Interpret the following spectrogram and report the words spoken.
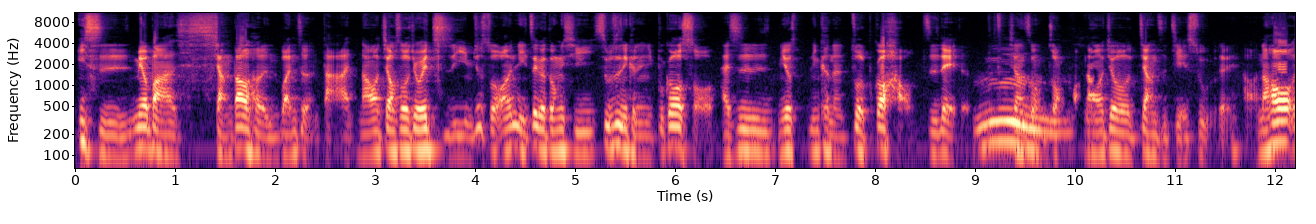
一时没有办法想到很完整的答案，然后教授就会指引，就说哦，你这个东西是不是你可能你不够熟，还是你有你可能做的不够好之类的。嗯，像这种状况，然后就这样子结束了。对，好，然后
